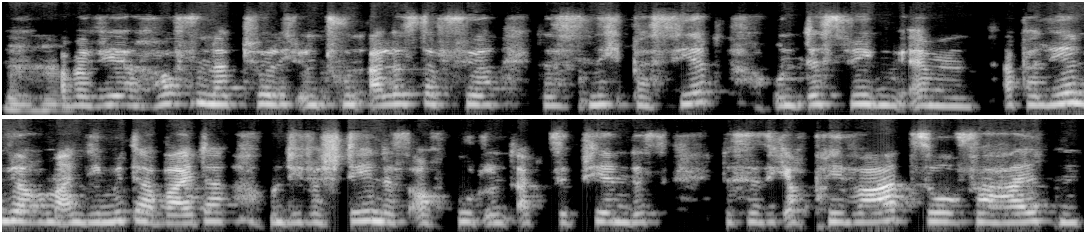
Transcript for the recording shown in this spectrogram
mhm. aber wir hoffen natürlich und tun alles dafür, dass es nicht passiert. Und deswegen ähm, appellieren wir auch immer an die Mitarbeiter und die verstehen das auch gut und akzeptieren das, dass sie sich auch privat so verhalten,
